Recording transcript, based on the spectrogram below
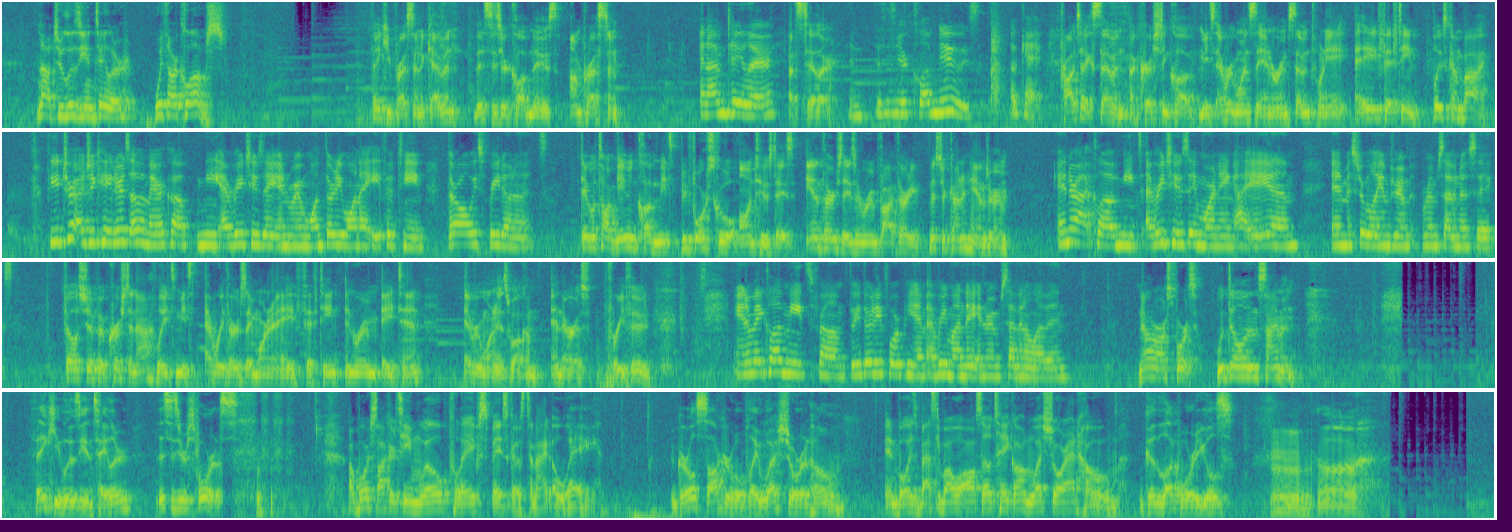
Now to Lizzie and Taylor with our clubs. Thank you, Preston and Kevin. This is your club news. I'm Preston. And I'm Taylor, That's Taylor. and this is your club news. Okay. Project 7, a Christian club, meets every Wednesday in room 728 at 8:15. Please come by. Future Educators of America meet every Tuesday in room 131 at 8:15. They're always free donuts. Tabletop Gaming Club meets before school on Tuesdays and Thursdays in room 530, Mr. Cunningham's room. Interact Club meets every Tuesday morning at 8 a.m. in Mr. Williams' room, room 706. Fellowship of Christian Athletes meets every Thursday morning at 8:15 in room 810. Everyone is welcome and there is free food. Anime Club meets from 3:30 to 4 p.m. every Monday in room 711. Now to our sports with Dylan and Simon. Thank you, Lizzie and Taylor. This is your sports. Our boys soccer team will play Space Coast tonight away. Girls soccer will play West Shore at home. And boys basketball will also take on West Shore at home. Good luck, War Eagles. Uh,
